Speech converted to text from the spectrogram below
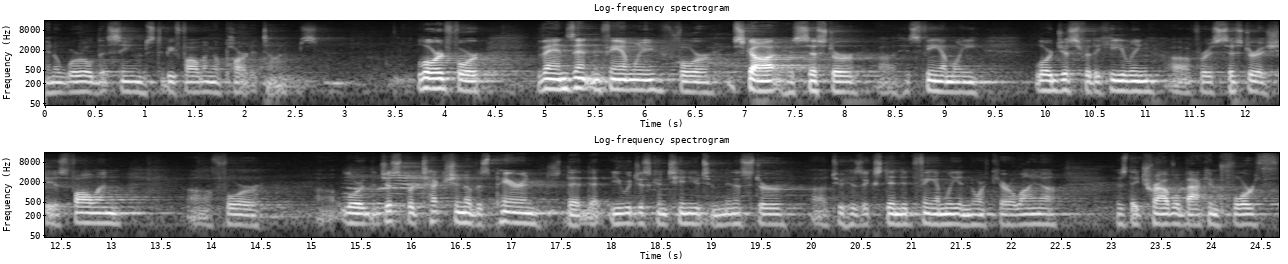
in a world that seems to be falling apart at times. Lord, for Van Zenten family, for Scott, his sister, uh, his family, Lord, just for the healing uh, for his sister as she has fallen, uh, for uh, Lord, the just protection of his parents, that, that you would just continue to minister uh, to his extended family in North Carolina as they travel back and forth,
